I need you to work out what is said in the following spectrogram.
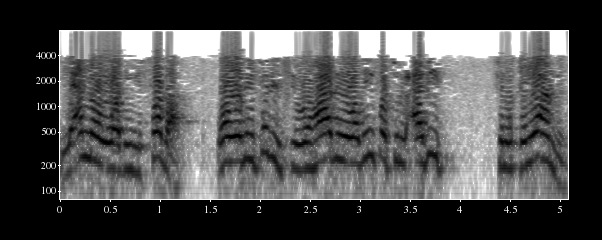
liannahu wadiifada waa wadiifadiisi wa hadihi wadifatu lcabid fi lqiyaami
